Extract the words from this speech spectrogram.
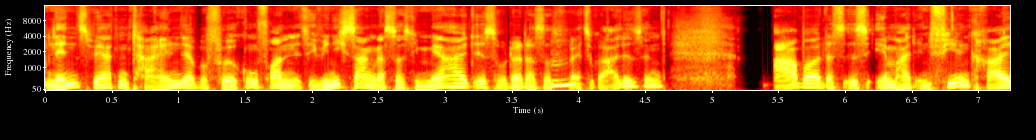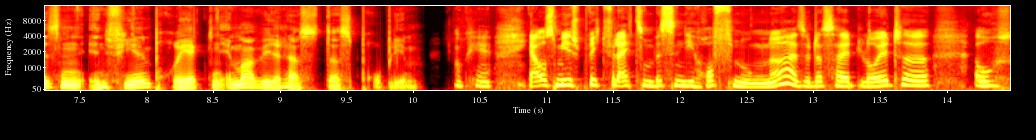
nennenswerten Teilen der Bevölkerung vorhanden ist. Ich will nicht sagen, dass das die Mehrheit ist oder dass das mhm. vielleicht sogar alle sind, aber das ist eben halt in vielen Kreisen, in vielen Projekten immer wieder das, das Problem. Okay. Ja, aus mir spricht vielleicht so ein bisschen die Hoffnung, ne? Also, dass halt Leute auch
